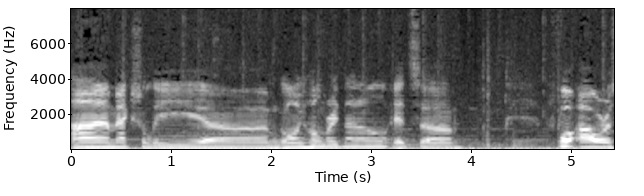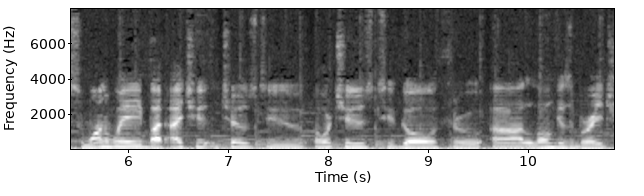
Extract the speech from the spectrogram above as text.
I'm actually uh, going home right now. It's uh, four hours one way, but I cho chose to or choose to go through uh, longest bridge.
